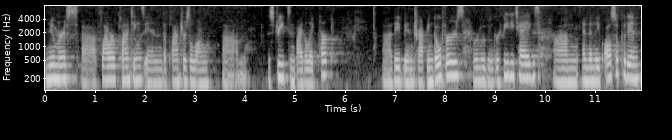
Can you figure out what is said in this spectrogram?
numerous uh, flower plantings in the planters along um, the streets and by the lake park. Uh, They've been trapping gophers, removing graffiti tags, um, and then they've also put in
